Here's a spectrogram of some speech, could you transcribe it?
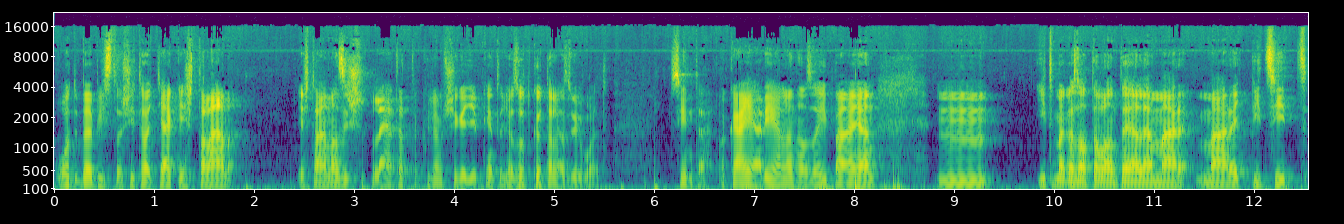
ott bebiztosíthatják, és talán és talán az is lehetett a különbség egyébként, hogy az ott kötelező volt szinte a Kájári ellen hazai pályán. Mm, itt meg az Atalanta ellen már, már egy picit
